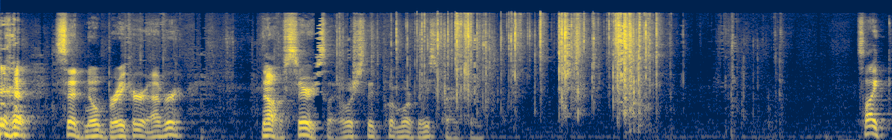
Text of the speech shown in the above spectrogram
in. Said no breaker ever. No, seriously, I wish they'd put more base cards in. It's like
